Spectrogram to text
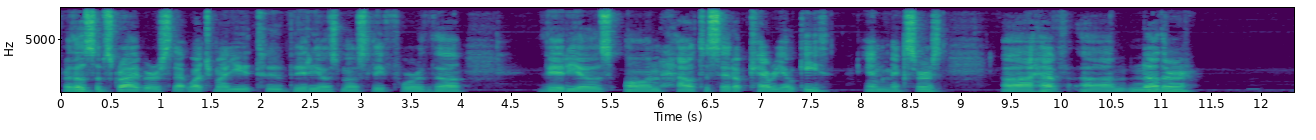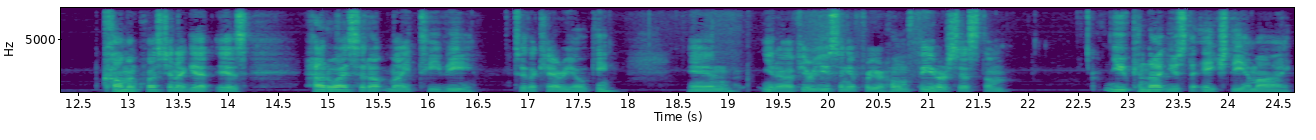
For those subscribers that watch my YouTube videos mostly for the videos on how to set up karaoke and mixers, uh, I have another common question I get is how do I set up my TV to the karaoke? And, you know, if you're using it for your home theater system, you cannot use the HDMI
